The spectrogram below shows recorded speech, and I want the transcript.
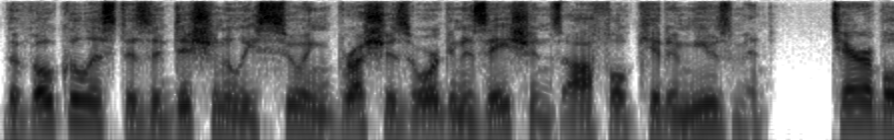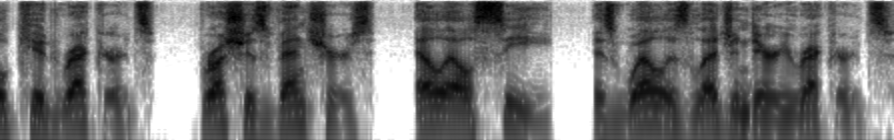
The vocalist is additionally suing Brush's organizations Awful Kid Amusement, Terrible Kid Records, Brush's Ventures, LLC, as well as Legendary Records.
